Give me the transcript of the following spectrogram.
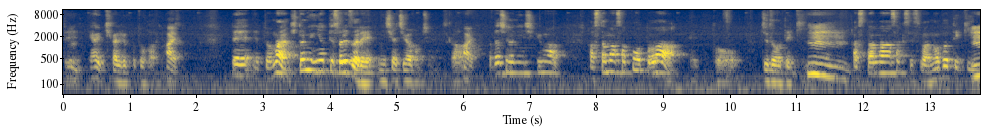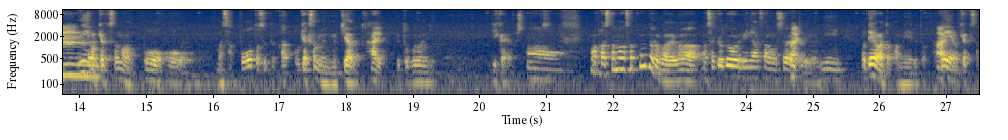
てうん、やはり聞かれることがあります。はい。で、えっと、まあ、人によってそれぞれ認識が違うかもしれないですが、はい。私の認識は、カスタマーサポートは、えっと、受動的。うん。カスタマーサクセスは能動的にお客様を、おまあ、サポートするとか、お客様に向き合うはい。というところに理解をしてあいます。まあ、カスタマーサポートの場合は、まあ、先ほどウィナーさんがおっしゃられたように、お電話とかメールとかはいでお客様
